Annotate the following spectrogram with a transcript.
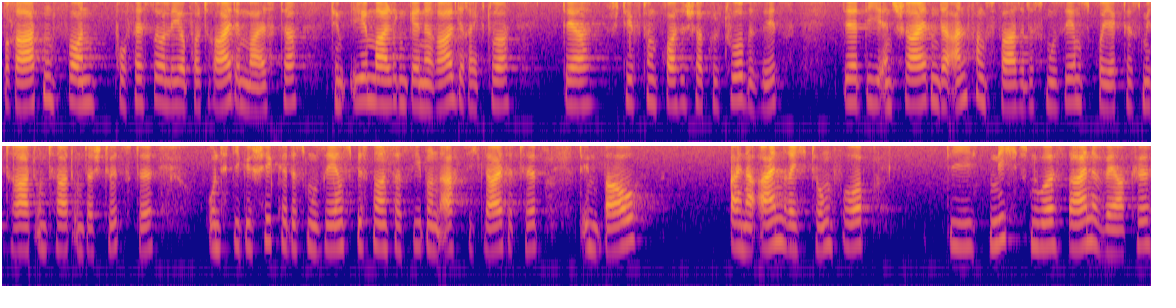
beraten von Professor Leopold Reidemeister, dem ehemaligen Generaldirektor der Stiftung Preußischer Kulturbesitz, der die entscheidende Anfangsphase des Museumsprojektes mit Rat und Tat unterstützte und die Geschicke des Museums bis 1987 leitete, den Bau einer Einrichtung vor, die nicht nur seine Werke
